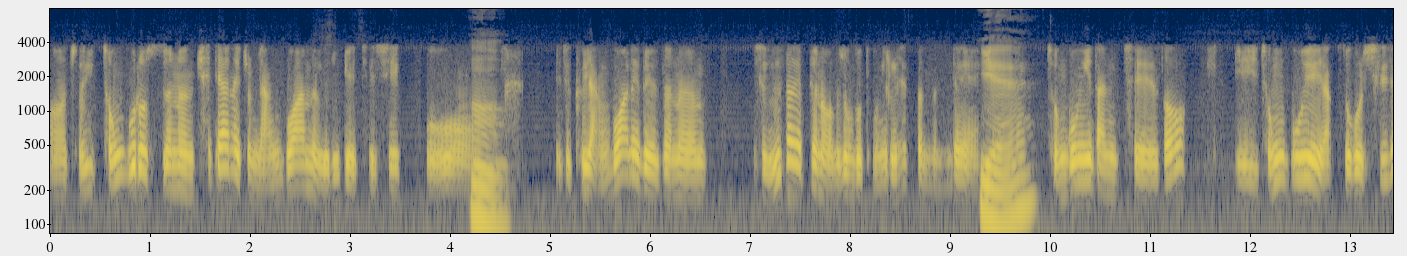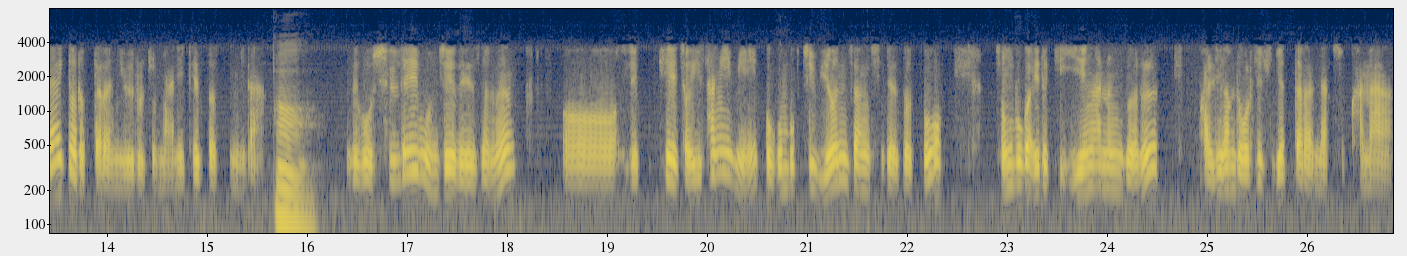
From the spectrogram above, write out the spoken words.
어 저희 정부로서는 최대한의 좀 양보안을 의료계에 제시했고 어. 이제 그 양보안에 대해서는 이제 의사협회는 어느 정도 동의를 했었는데 예. 전공의 단체에서 이 정부의 약속을 신뢰하기 어렵다는 이유를 좀 많이 댔었습니다. 어. 그리고 신뢰 문제에 대해서는 어 이제 국회 저희 상임위 보건복지위원장실에서도 정부가 이렇게 이행하는 거를 관리 감독을 해주겠다라는 약속 하나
